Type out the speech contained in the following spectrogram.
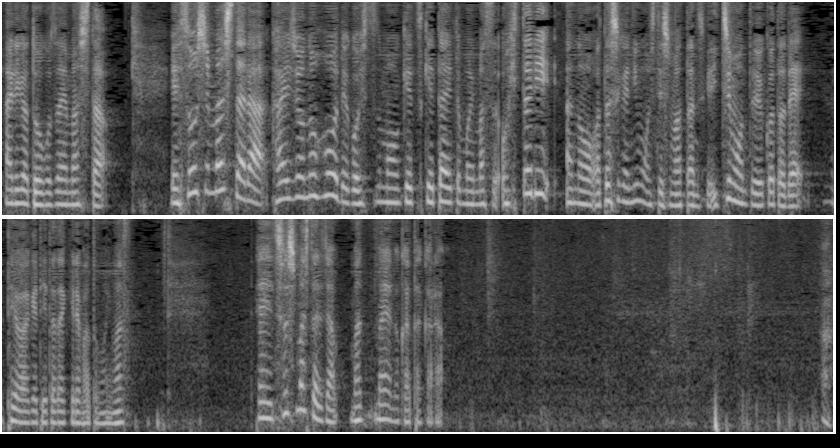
ありがとうございました。 えーそうしましたら会場の方でご質問を受け付けたいと思います。お一人あの私が2問してしまったんですけど1問ということで手を挙げていただければと思います。えーそうしましたらじゃあ、ま、前の方から。あ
